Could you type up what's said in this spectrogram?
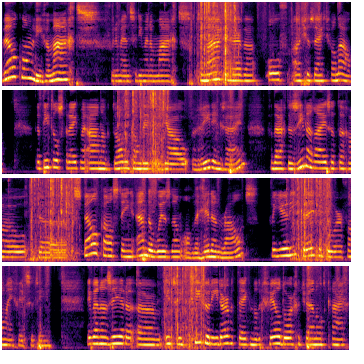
Welkom lieve maagd. Voor de mensen die met een maagd te maken hebben. Of als je zegt van nou, de titel spreekt mij aan, ook dan kan dit jouw reading zijn. Vandaag de zielenreizen tarot, de spelcasting en de wisdom of the hidden realms. Voor jullie kreeg ik door van mijn gidsenteam. Ik ben een zeer um, intuïtieve reader. betekent dat ik veel doorgechanneld krijg.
